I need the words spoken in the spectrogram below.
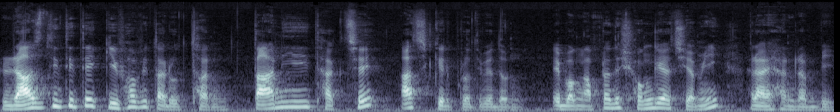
রাজনীতিতে কীভাবে তার উত্থান, তা নিয়েই থাকছে আজকের প্রতিবেদন। এবং আপনাদের সঙ্গে আছি আমি রায়হান রাব্বি।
